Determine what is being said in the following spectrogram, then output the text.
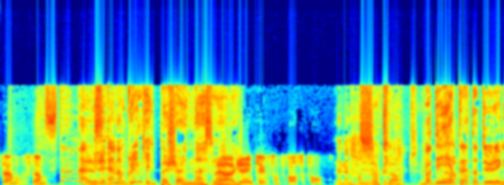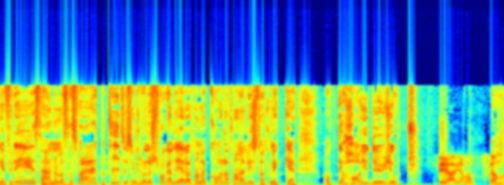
stämmer, det stämmer. Stämmer. Är du en av greenkeepers Ja, greenkeepersen på Vasatorn. Nej men hallå. Såklart. Det är helt rätt att du ringer, för det är så här, när man ska svara rätt på 10 000 kronors frågan det gäller att man har koll, att man har lyssnat mycket. Och det har ju du gjort. Jajamän, stämmer.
